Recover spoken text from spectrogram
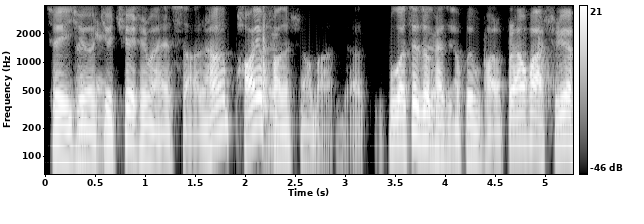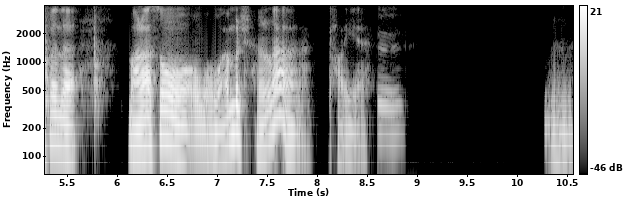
所以就就确实买的少，然后跑也跑的少嘛。呃，不过这周开始要恢复跑了，不然的话十月份的马拉松我我完不成了，讨厌。嗯嗯，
